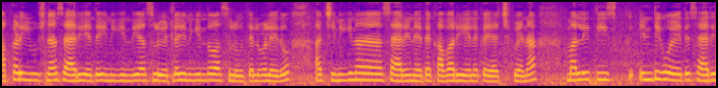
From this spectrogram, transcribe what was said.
అక్కడ చూసిన శారీ అయితే ఇనిగింది. అసలు ఎట్లా ఇనిగిందో అసలు తెలియలేదు. ఆ చినిగిన శారీని అయితే కవర్ చేయలేక చచ్చిపోయినా. మళ్ళీ తీసుకు ఇంటికి పోయి అయితే శారీ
